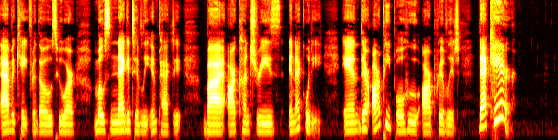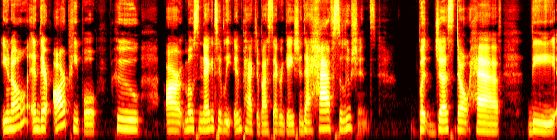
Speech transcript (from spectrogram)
advocate for those who are most negatively impacted by our country's inequity. And there are people who are privileged that care you know? And there are people who are most negatively impacted by segregation that have solutions, but just don't have the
